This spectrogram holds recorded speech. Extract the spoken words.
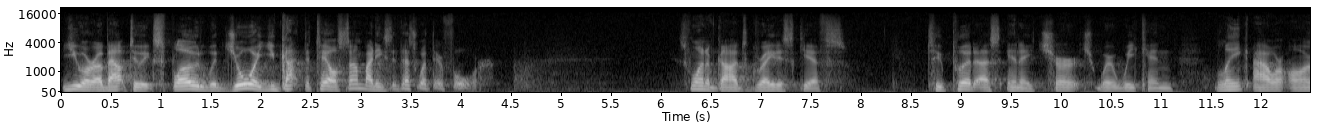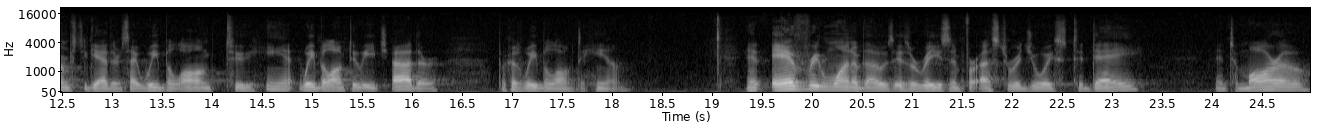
you are about to explode with joy, you got to tell somebody. He said, that's what they're for. It's one of God's greatest gifts to put us in a church where we can link our arms together and say, we belong to Him, we belong to each other because we belong to Him. And every one of those is a reason for us to rejoice today and tomorrow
